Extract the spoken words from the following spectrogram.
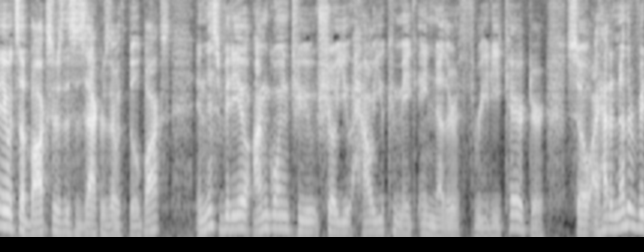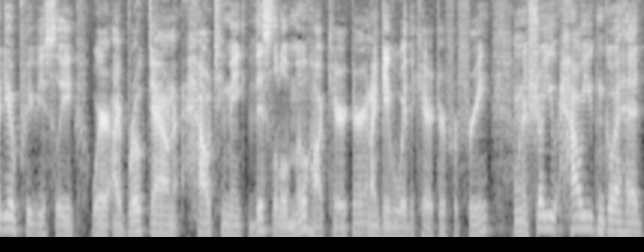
Hey, what's up boxers? This is Zach Rosette with BuildBox. In this video, I'm going to show you how you can make another 3D character. So I had another video previously where I broke down how to make this little Mohawk character and I gave away the character for free. I'm going to show you how you can go ahead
